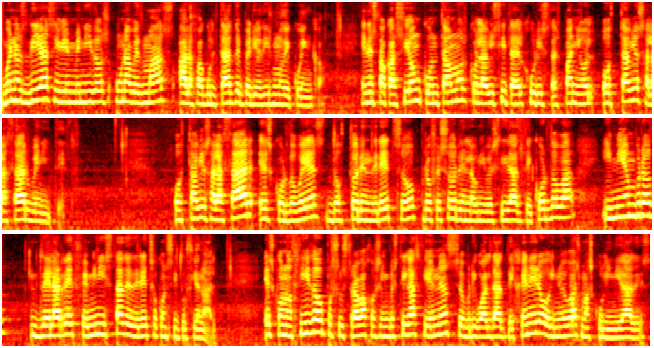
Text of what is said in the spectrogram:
Buenos días y bienvenidos una vez más a la Facultad de Periodismo de Cuenca. En esta ocasión contamos con la visita del jurista español Octavio Salazar Benítez. Octavio Salazar es cordobés, doctor en Derecho, profesor en la Universidad de Córdoba y miembro de la Red Feminista de Derecho Constitucional. Es conocido por sus trabajos e investigaciones sobre igualdad de género y nuevas masculinidades,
